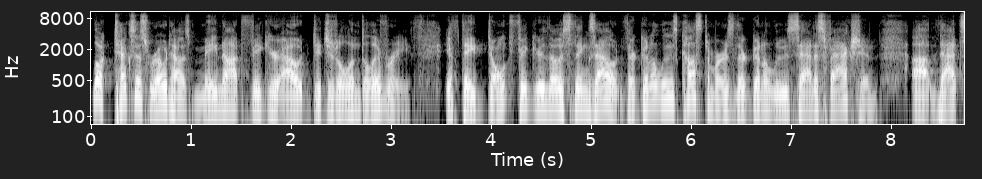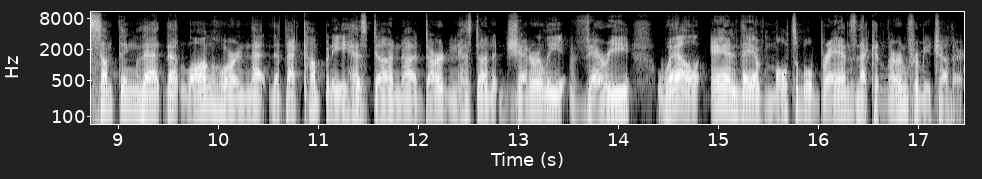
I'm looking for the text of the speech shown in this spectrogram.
Look, Texas Roadhouse may not figure out digital and delivery. If they don't figure those things out, they're going to lose customers, they're going to lose satisfaction. Uh, that's something that, that Longhorn, that, that that company has done, uh, Darden has done generally very well, and they have multiple brands that can learn from each other.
